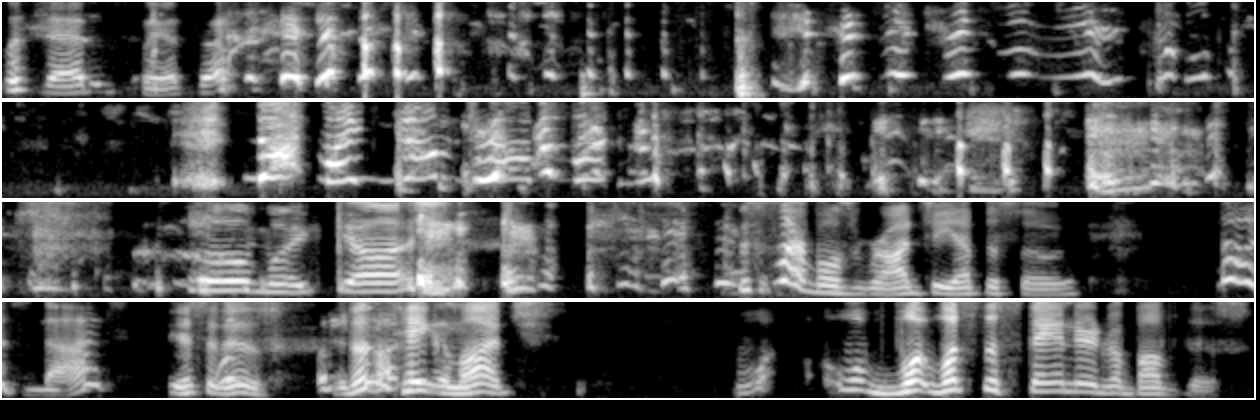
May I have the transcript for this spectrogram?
But dad is Santa. it's a Christmas miracle. Not my gumdrop oh my gosh. This is our most raunchy episode. No, it's not. Yes, it What- is. what It doesn't take about? much. What, what what's the standard above this?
